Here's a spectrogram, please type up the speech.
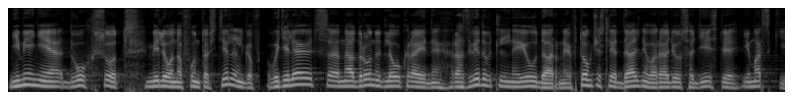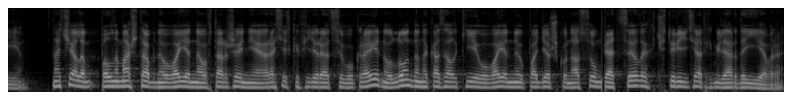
Не менее 200 миллионов фунтов стерлингов выделяются на дроны для Украины, разведывательные и ударные, в том числе дальнего радиуса действия и морские. С началом полномасштабного военного вторжения Российской Федерации в Украину Лондон оказал Киеву военную поддержку на сумму 5,4 миллиарда евро.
